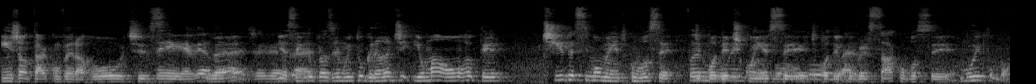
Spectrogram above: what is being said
em jantar com Vera Holtz. Sim, é verdade, né? é verdade. E é sempre um prazer muito grande e uma honra eu ter tido esse momento com você. Foi de poder te conhecer, bom, de poder Douglas. conversar com você. Muito bom,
